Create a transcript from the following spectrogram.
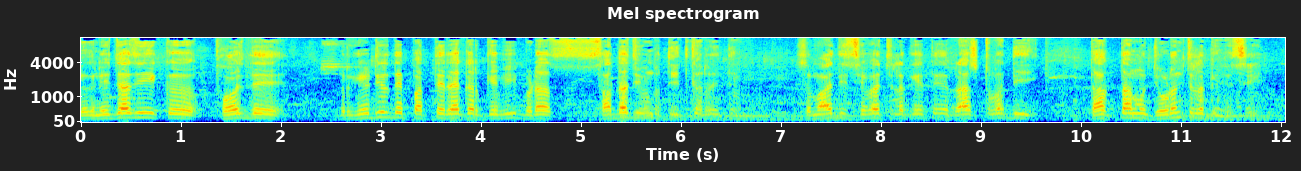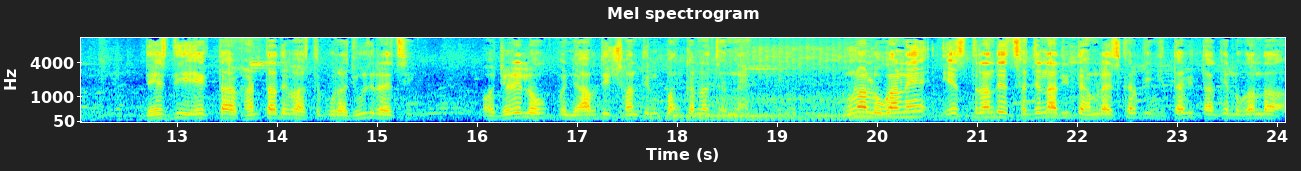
ਗਗਨੇਜਾ ਜੀ ਇੱਕ ਫੌਜ ਦੇ ਬ੍ਰਿਗੇਡੀਅਰ ਦੇ ਪੱਤੇ ਰਹਿ ਕਰਕੇ ਵੀ ਬੜਾ ਸਾਦਾ ਜੀਵਨ ਬਤੀਤ ਕਰ ਰਹੇ ਤੇ ਸਮਾਜ ਦੀ ਸੇਵਾ 'ਚ ਲੱਗੇ ਤੇ ਰਾਸ਼ਟਰਵਾਦੀ ਤਾਕਤਾਂ ਨੂੰ ਜੋੜਨ 'ਚ ਲੱਗੇ ਹੋਏ ਸੀ। ਦੇਸ਼ ਦੀ ਏਕਤਾ, ਅਖੰਡਤਾ ਦੇ ਵਾਸਤੇ ਪੂਰਾ ਜੂਝ ਰਹੇ ਸੀ। ਔਰ ਜਿਹੜੇ ਲੋਕ ਪੰਜਾਬ ਦੀ ਸ਼ਾਂਤੀ ਨੂੰ ਭੰਗ ਕਰਨਾ ਚਾਹੁੰਦੇ ਹਨ, ਉਹਨਾਂ ਲੋਕਾਂ ਨੇ ਇਸ ਤਰ੍ਹਾਂ ਦੇ ਸੱਜਣਾ ਦੀ ਤੇ ਹਮਲਾ ਇਸ ਕਰਕੇ ਕੀਤਾ ਵੀ ਤਾਂ ਕਿ ਲੋਕਾਂ ਦਾ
